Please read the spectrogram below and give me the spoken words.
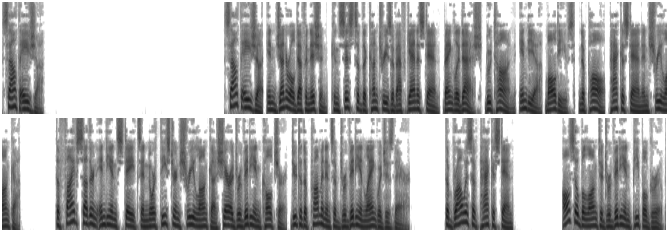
South Asia South Asia, in general definition, consists of the countries of Afghanistan, Bangladesh, Bhutan, India, Maldives, Nepal, Pakistan and Sri Lanka. The five southern Indian states and northeastern Sri Lanka share a Dravidian culture, due to the prominence of Dravidian languages there. The Brahuis of Pakistan also belong to Dravidian people group.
